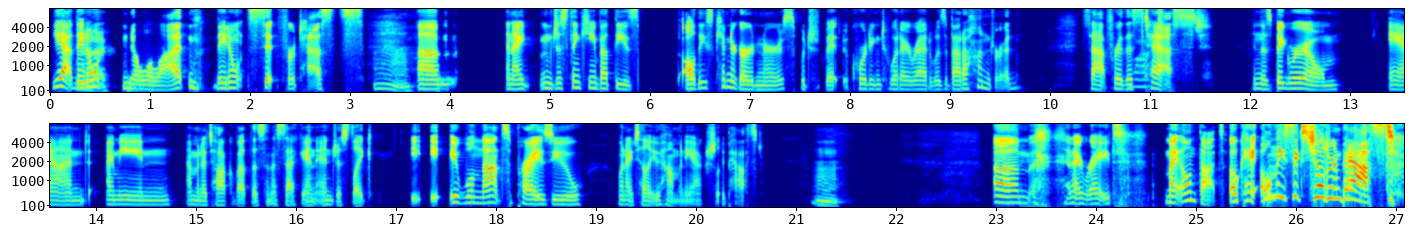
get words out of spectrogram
Yeah, they No. don't know a lot. They don't sit for tests. Mm. Um, and I, I'm just thinking about these, all these kindergartners, which uh, according to what I read was about a hundred, sat for this What? test in this big room. And I mean, I'm going to talk about this in a second, and just like it, it- it will not surprise you when I tell you how many actually passed. Mm. Um, and I write my own thoughts. Okay, only six children passed.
